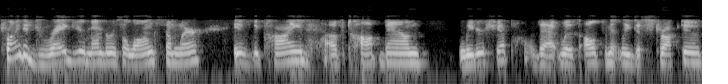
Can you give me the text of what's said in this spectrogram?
trying to drag your members along somewhere is the kind of top-down leadership that was ultimately destructive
